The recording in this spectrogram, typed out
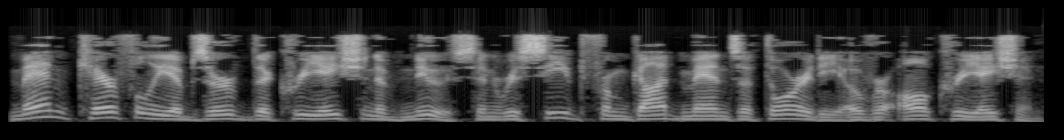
Man carefully observed the creation of Nous and received from God man's authority over all creation.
